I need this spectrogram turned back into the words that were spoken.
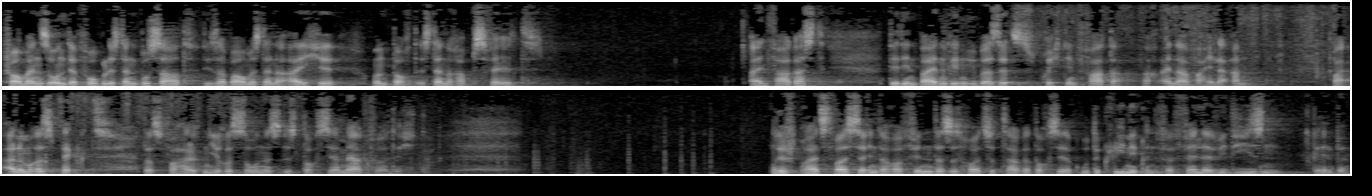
schau mein Sohn, der Vogel ist ein Bussard, dieser Baum ist eine Eiche, und dort ist ein Rapsfeld. Ein Fahrgast, der den beiden gegenüber sitzt, spricht den Vater nach einer Weile an. Bei allem Respekt, das Verhalten ihres Sohnes ist doch sehr merkwürdig. Gespreizt weist er ihn darauf hin, dass es heutzutage doch sehr gute Kliniken für Fälle wie diesen gäbe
